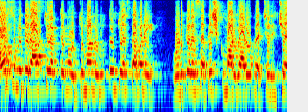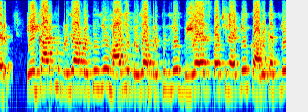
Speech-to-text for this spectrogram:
అవసరమైతే రాష్ట్ర వ్యాప్తంగా ఉద్యమాన్ని ఉధృతం చేస్తామని ఉడతల సతీష్ కుమార్ గారు హెచ్చరించారు. ఈ కార్యక్రమం ప్రజాప్రతినిధులు మాజీ ప్రజాప్రతినిధులు బీఆర్ఎస్ పక్ష నాయకులు కార్యకర్తలు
